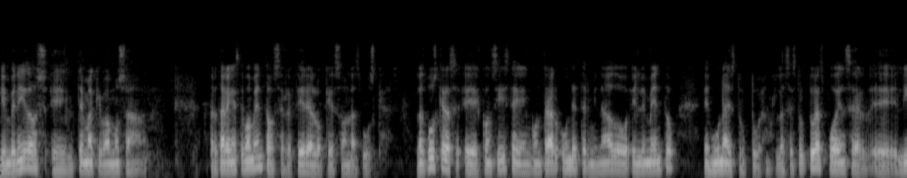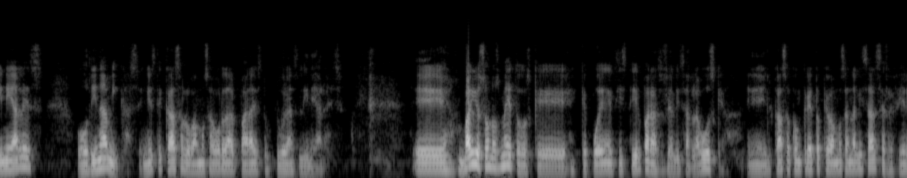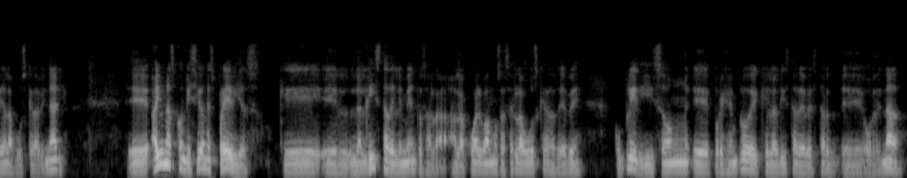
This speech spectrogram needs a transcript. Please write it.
Bienvenidos. El tema que vamos a tratar en este momento se refiere a lo que son las búsquedas. Las búsquedas eh, consiste en encontrar un determinado elemento en una estructura. Las estructuras pueden ser eh, lineales o dinámicas. En este caso lo vamos a abordar para estructuras lineales. Eh, varios son los métodos que, pueden existir para realizar la búsqueda. El caso concreto que vamos a analizar se refiere a la búsqueda binaria. Eh, hay unas condiciones previas que la lista de elementos a la, cual vamos a hacer la búsqueda debe cumplir y son, eh, por ejemplo, de que la lista debe estar eh, ordenada,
